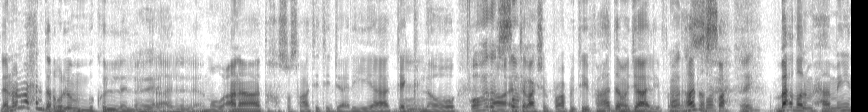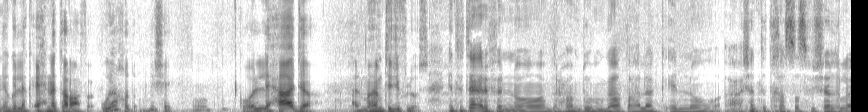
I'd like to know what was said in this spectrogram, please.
لأنه أنا ما حقدر ألم بكل إيه، إيه. الموضوع أنا تخصصاتي تجارية تك. لو intellectual property فهذا مجالي هذا فهذا الصح أي. بعض المحامين يقول لك إحنا ترافع وياخذ كل شيء كل حاجة. المهم تجي فلوس. انت تعرف انه عبد الرحمن بدون مقاطعة لك انه عشان تتخصص في شغلة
